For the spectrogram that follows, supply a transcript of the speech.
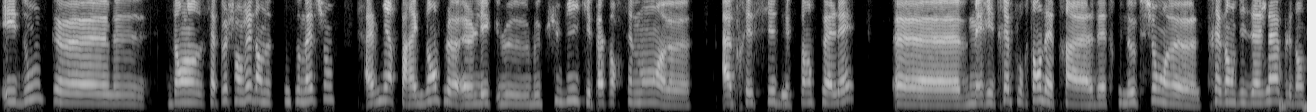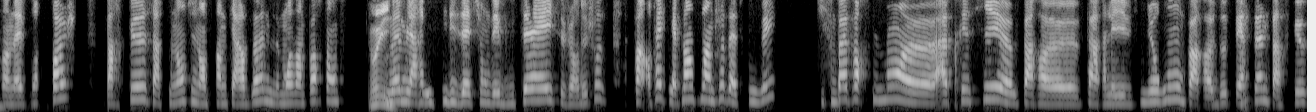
Et donc, dans, ça peut changer dans notre consommation à venir. Par exemple, le, le cubi qui est pas forcément apprécié des fins palais euh, mériterait pourtant d'être euh, d'être une option euh, très envisageable dans un avenir proche parce que ça représente une empreinte carbone moins importante. Oui. Ou même la réutilisation des bouteilles, ce genre de choses. Enfin, en fait, il y a plein plein de choses à trouver qui sont pas forcément appréciées par par les vignerons ou par d'autres personnes parce que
